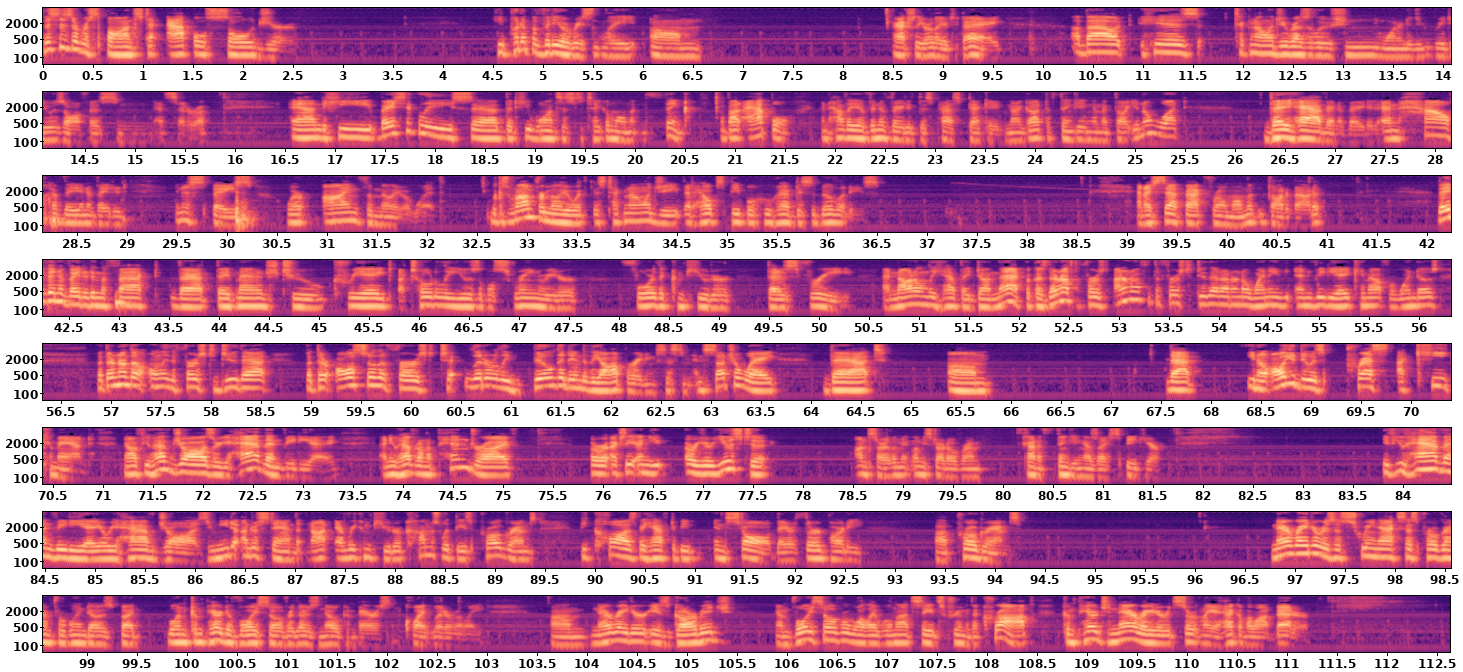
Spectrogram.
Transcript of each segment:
This is a response to AppleSoldier. He put up a video recently, um, actually earlier today, about his technology resolution, wanted to redo his office, and etc. And he basically said that he wants us to take a moment and think about Apple and how they have innovated this past decade. And I got to thinking and I thought, you know what? They have innovated. And how have they innovated in a space where I'm familiar with. Because what I'm familiar with is technology that helps people who have disabilities. And I sat back for a moment and thought about it. They've innovated in the fact that they've managed to create a totally usable screen reader for the computer that is free. And not only have they done that, because they're not the first, I don't know if they're the first to do that, I don't know when NVDA came out for Windows, but they're not the, only the first to do that, but they're also the first to literally build it into the operating system in such a way that um, that you know all you do is press a key command. Now, if you have JAWS or you have NVDA and you have it on a pen drive, or actually, and you or you're used to, I'm sorry. Let me let me start over. I'm kind of thinking as I speak here if you have NVDA or you have JAWS, you need to understand that not every computer comes with these programs because they have to be installed. They are third-party uh, programs. Narrator is a screen access program for Windows, but when compared to VoiceOver, there's no comparison, quite literally. Um, Narrator is garbage, and VoiceOver, while I will not say it's cream of the crop, compared to Narrator, it's certainly a heck of a lot better.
